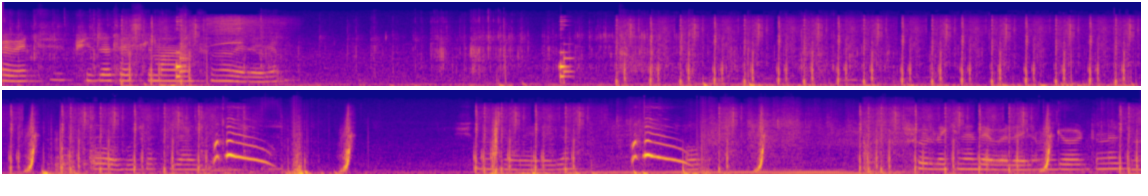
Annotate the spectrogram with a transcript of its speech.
Evet, pizza teslimatını verelim. Oo, bu çok güzel. Şunu da verelim. Hop. Şuradakine de verelim. Gördünüz mü?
